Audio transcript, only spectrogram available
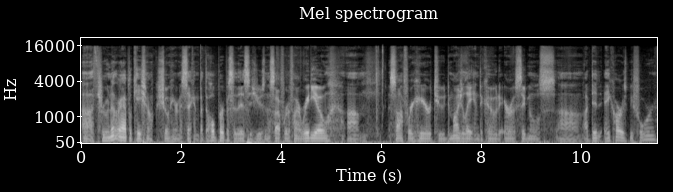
uh, through another application I'll show here in a second. But the whole purpose of this is using a software-defined radio um, software here to demodulate and decode AERO signals. Uh, I did ACARS before,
